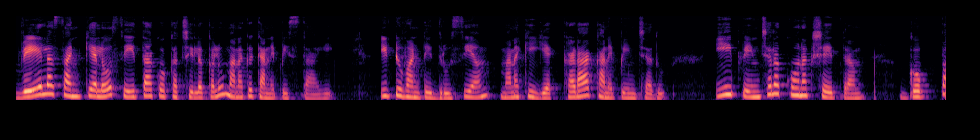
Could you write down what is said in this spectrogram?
వేల సంఖ్యలో సీతాకొక చిలుకలు మనకు కనిపిస్తాయి. ఇటువంటి దృశ్యం మనకి ఎక్కడా కనిపించదు. ఈ పెంచలకోన క్షేత్రం గొప్ప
